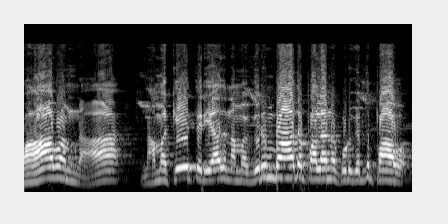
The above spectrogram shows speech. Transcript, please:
பாவம்னா நமக்கே தெரியாது நம்ம விரும்பாத பலனை கொடுக்கறது பாவம்.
